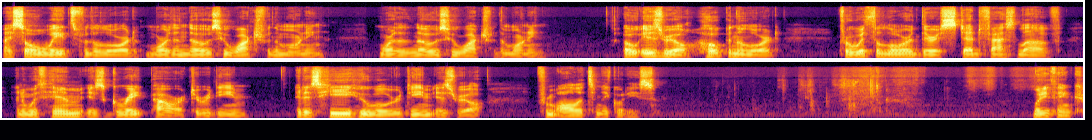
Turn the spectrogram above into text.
My soul waits for the Lord more than those who watch for the morning, more than those who watch for the morning. O Israel, hope in the Lord, for with the Lord there is steadfast love, and with him is great power to redeem. It is he who will redeem Israel from all its iniquities. What do you think?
